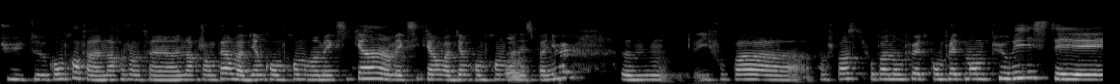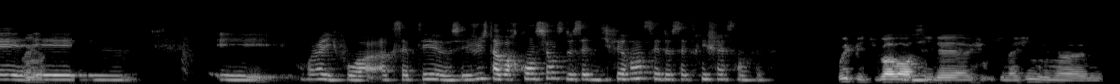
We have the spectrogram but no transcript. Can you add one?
tu te comprends, enfin un, un, Argentin va bien comprendre un Mexicain, un Mexicain va bien comprendre un. Espagnol, euh, il faut pas, enfin, je pense qu'il ne faut pas non plus être complètement puriste et, et voilà, il faut accepter, euh, c'est juste avoir conscience de cette différence et de cette richesse en fait. Oui, puis tu dois avoir aussi, j'imagine,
